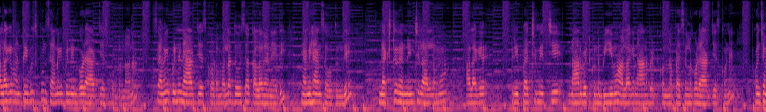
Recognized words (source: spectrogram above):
అలాగే వన్ టేబుల్ స్పూన్ శనగపిండిని కూడా యాడ్ చేసుకుంటున్నాను. శనగపిండిని యాడ్ చేసుకోవడం వల్ల దోశ కలర్ అనేది ఎన్హాన్స్ అవుతుంది. నెక్స్ట్ రెండించుల అల్లము అలాగే త్రీ పచ్చిమిర్చి నానబెట్టుకున్న బియ్యము అలాగే నానబెట్టుకున్న పెసలను కూడా యాడ్ చేసుకొని కొంచెం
